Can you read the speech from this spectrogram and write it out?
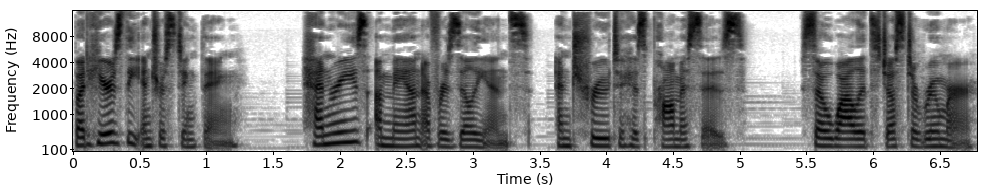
But here's the interesting thing Henry's a man of resilience and true to his promises. So while it's just a rumor,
